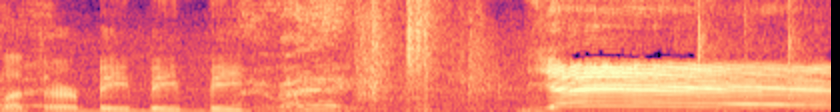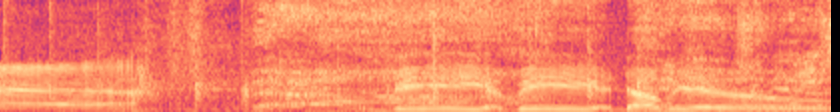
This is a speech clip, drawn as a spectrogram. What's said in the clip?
let there be be be. Yeah. B B W.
